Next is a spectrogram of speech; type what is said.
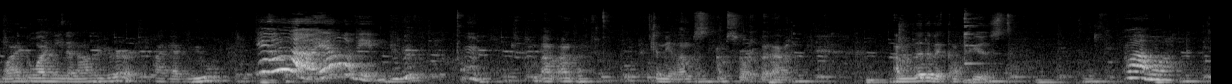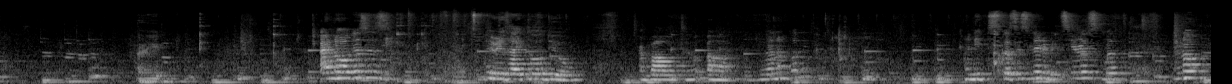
Why do I need another girl? I have you. Yeah, yeah, I love you. Mhm. I'm, I'm, Camille, I'm, I'm sorry, but I'm, I'm a little bit confused. Well, amor, I, I know this is the reason I told you about uh, you it? I need to discuss this a little bit serious, but no.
